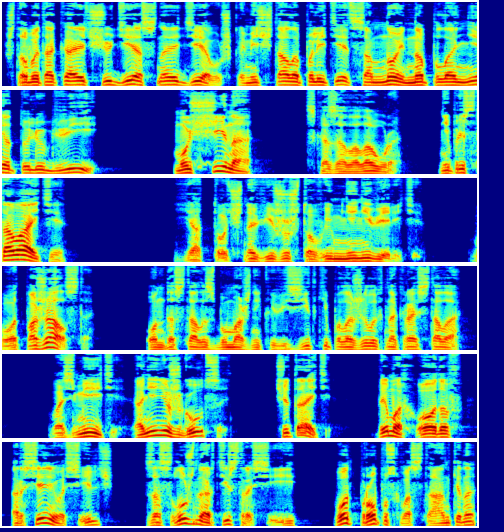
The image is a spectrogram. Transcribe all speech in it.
чтобы такая чудесная девушка мечтала полететь со мной на планету любви. «Мужчина!» — сказала Лаура. «Не приставайте!» «Я точно вижу, что вы мне не верите. Вот, пожалуйста». Он достал из бумажника визитки, положил их на край стола. «Возьмите, они не жгутся, Читайте. Дымоходов, Арсений Васильевич, заслуженный артист России. Вот пропуск в Останкино,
